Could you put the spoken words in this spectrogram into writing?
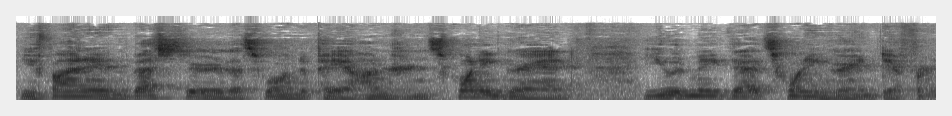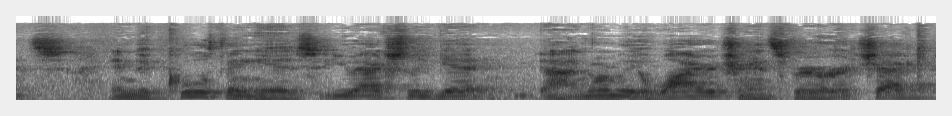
you find an investor that's willing to pay 120 grand, you would make that 20 grand difference. And the cool thing is, you actually get uh, normally a wire transfer or a check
